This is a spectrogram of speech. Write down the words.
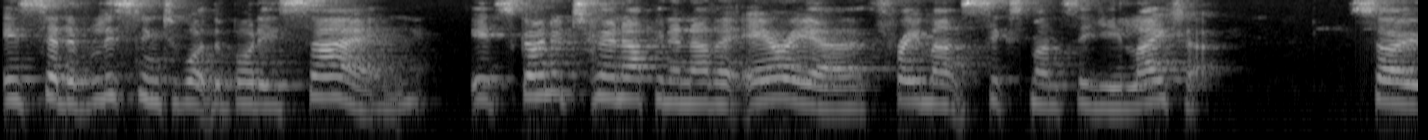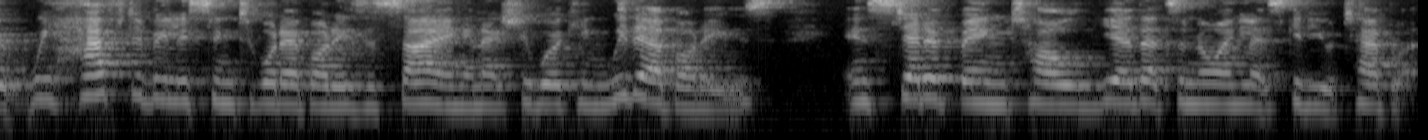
instead of listening to what the body's saying, it's going to turn up in another area three months, six months, a year later. So we have to be listening to what our bodies are saying and actually working with our bodies instead of being told, yeah, that's annoying, let's give you a tablet.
